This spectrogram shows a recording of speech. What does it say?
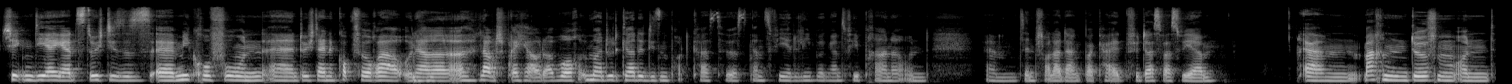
schicken dir jetzt durch dieses äh, Mikrofon, äh, durch deine Kopfhörer oder mhm. Lautsprecher oder wo auch immer du gerade diesen Podcast hörst, ganz viel Liebe, ganz viel Prana und ähm, sind voller Dankbarkeit für das, was wir ähm, machen dürfen und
